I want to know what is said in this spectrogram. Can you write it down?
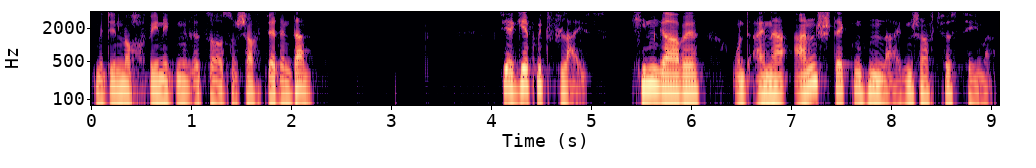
mit den noch wenigen Ressourcen schafft, wer denn dann? Sie agiert mit Fleiß, Hingabe und einer ansteckenden Leidenschaft fürs Thema.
